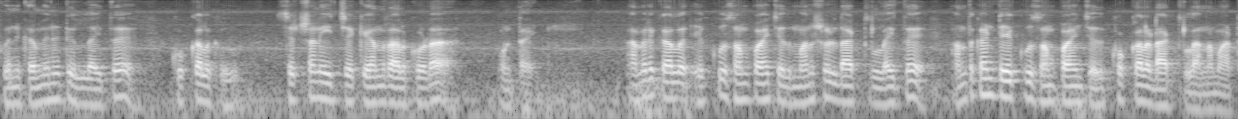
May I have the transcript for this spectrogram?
కొన్ని కమ్యూనిటీల్లో అయితే కుక్కలకు శిక్షణ ఇచ్చే కేంద్రాలు కూడా ఉంటాయి. అమెరికాలో ఎక్కువ సంపాదించేది మనుషుల డాక్టర్లు అయితే అంతకంటే ఎక్కువ సంపాదించేది కుక్కల డాక్టర్లు అన్నమాట.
